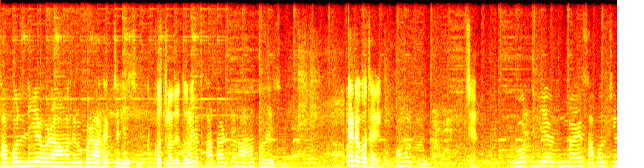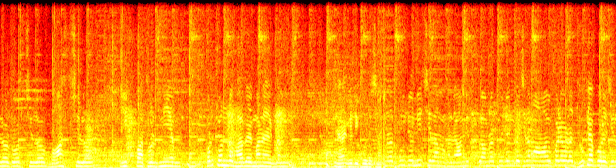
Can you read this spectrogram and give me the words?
সাবল নিয়ে ওরা আমাদের উপরে আঘাত চালিয়েছে। কত দলে? সাত আটজন আহত হয়েছে। জায়গাটা কোথায়? কমলপুরে। আচ্ছা। রোড নিয়ে মানে সাপল ছিল রোড ছিল বাঁশ ছিল ইট পাথর নিয়ে প্রচণ্ডভাবে মানে একদম ঘেরাঘেরি করেছে। আমরা দুজনই ছিলাম ওখানে। আমি আমরা দুজন ছিলাম আমার উপরে ওরা ঝুঁকে পড়েছিল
